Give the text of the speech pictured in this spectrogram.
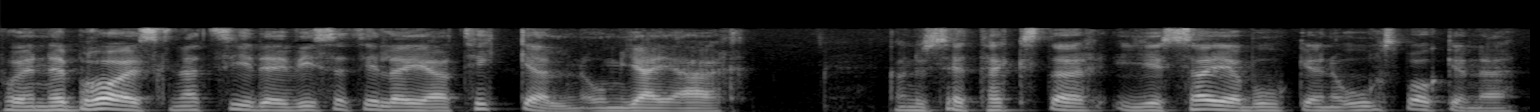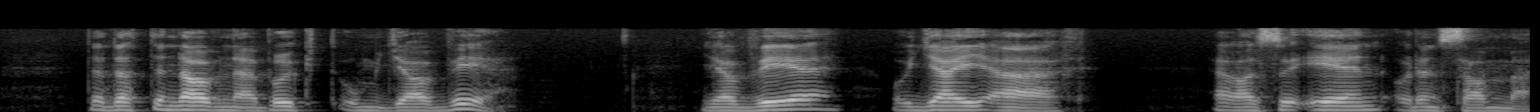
På en hebraisk nettside jeg viser til i artikkelen om 'Jeg er', kan du se tekster i Jesaja-boken og ordspråkene der dette navnet er brukt om Javé. Javé og 'jeg er' er altså én og den samme.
